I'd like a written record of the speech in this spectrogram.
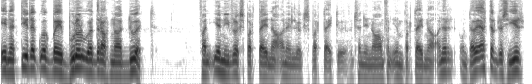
en natuurlik ook by boedeloordrag na dood van een huweliksparty na 'n ander huweliksparty toe, van die naam van een party na ander. Onthou egter dis hier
